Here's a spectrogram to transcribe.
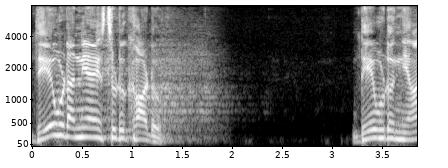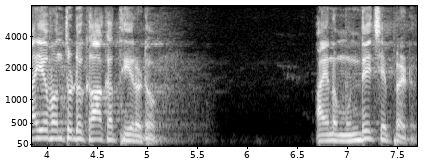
దేవుడు అన్యాయస్తుడు కాడు. దేవుడు న్యాయవంతుడు కాక తీరడు. ఆయన ముందే చెప్పాడు.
